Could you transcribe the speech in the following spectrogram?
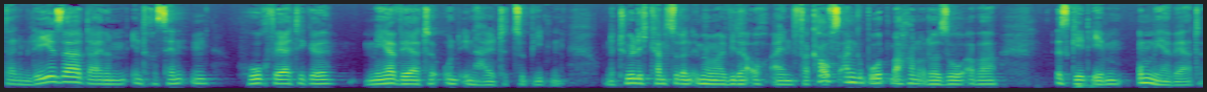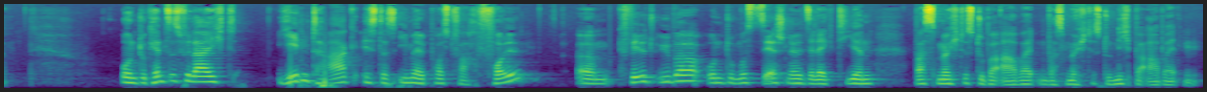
deinem Leser, deinem Interessenten hochwertige Mehrwerte und Inhalte zu bieten. Und natürlich kannst du dann immer mal wieder auch ein Verkaufsangebot machen oder so, aber es geht eben um Mehrwerte. Und du kennst es vielleicht, jeden Tag ist das E-Mail-Postfach voll, ähm, quillt über und du musst sehr schnell selektieren, was möchtest du bearbeiten, was möchtest du nicht bearbeiten.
